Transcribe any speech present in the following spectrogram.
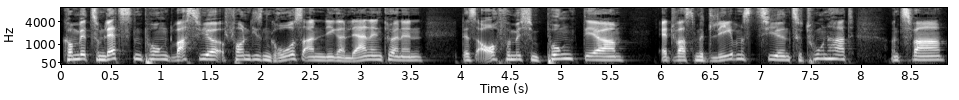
Kommen wir zum letzten Punkt, was wir von diesen Großanlegern lernen können. Das ist auch für mich ein Punkt, der etwas mit Lebenszielen zu tun hat. Und zwar,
